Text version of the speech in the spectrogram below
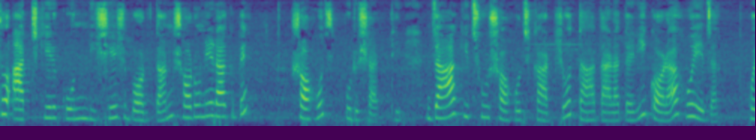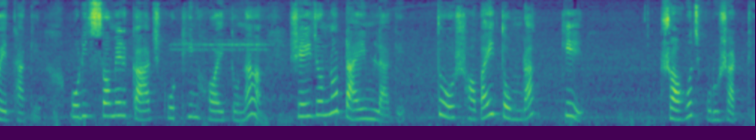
তো আজকের কোন বিশেষ বরদান স্মরণে রাখবে? সহজ পুরুষার্থী, যা কিছু সহজ কার্য তা তাড়াতাড়ি করা হয়ে যা, হয়ে থাকে। পরিশ্রমের কাজ কঠিন হয় তো না? সেই জন্য টাইম লাগে। তো সবাই তোমরা কে? সহজ পুরুষার্থী,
